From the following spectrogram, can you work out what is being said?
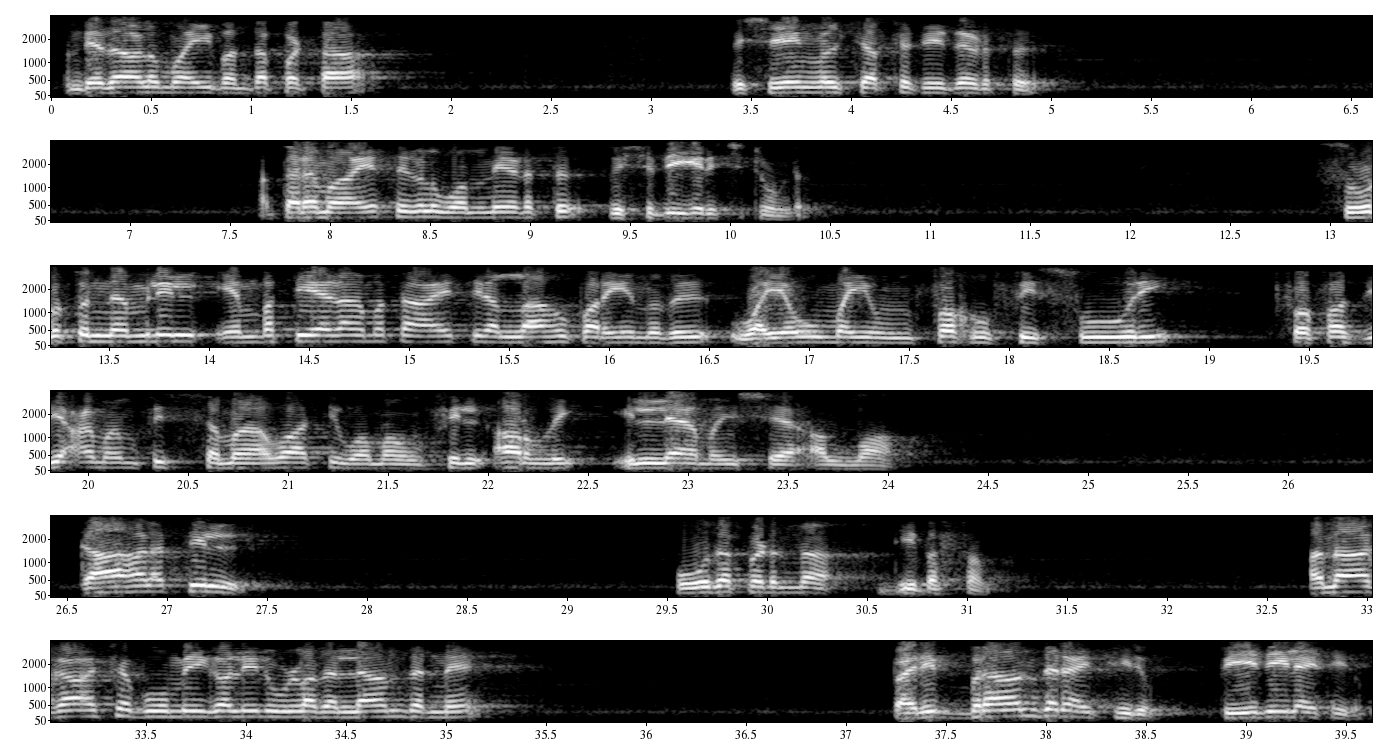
അന്ത്യനാളുമായി ബന്ധപ്പെട്ട വിഷയങ്ങൾ ചർച്ച ചെയ്തെടുത്ത് അത്തരം ആയത്തുകൾ ഒന്നെടുത്ത് വിശദീകരിച്ചിട്ടുണ്ട്. സൂറത്തു നമ്ലിൽ എൺപത്തിയേഴാമത്തെ ആയത്തിൽ അള്ളാഹു പറയുന്നത് കാഹളത്തിൽ ഊതപ്പെടുന്ന ദിവസം. അന്ന് ആകാശഭൂമികളിലുള്ളതെല്ലാം തന്നെ പരിഭ്രാന്തരായിത്തീരും ഭീതിയിലായിത്തീരും.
